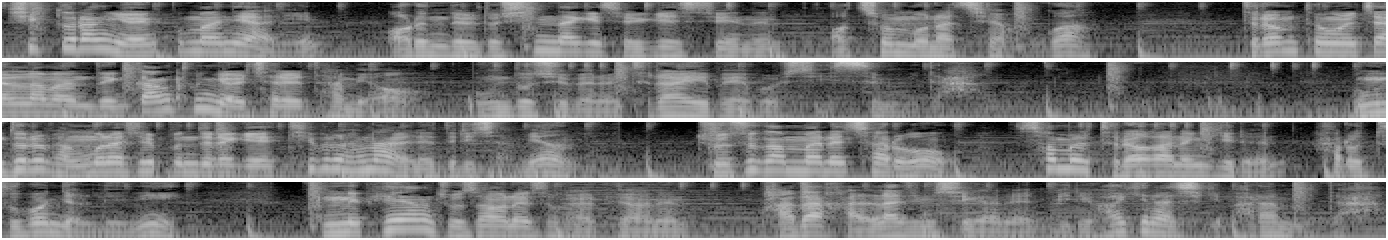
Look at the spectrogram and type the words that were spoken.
식도락 여행뿐만이 아닌 어른들도 신나게 즐길 수 있는 어촌 문화 체험과 드럼통을 잘라 만든 깡통 열차를 타며 웅도 주변을 드라이브 해볼 수 있습니다. 웅도를 방문하실 분들에게 팁을 하나 알려드리자면 조수간만의 차로 섬을 들어가는 길은 하루 두 번 열리니 국립해양조사원에서 발표하는 바다 갈라짐 시간을 미리 확인하시기 바랍니다.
